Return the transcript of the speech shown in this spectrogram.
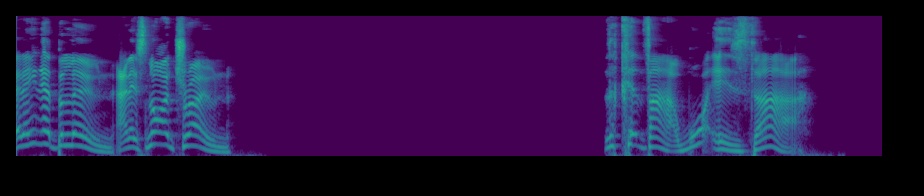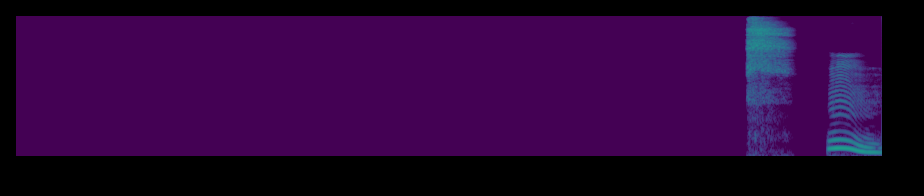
It ain't a balloon, and it's not a drone. Look at that. What is that? Hmm.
